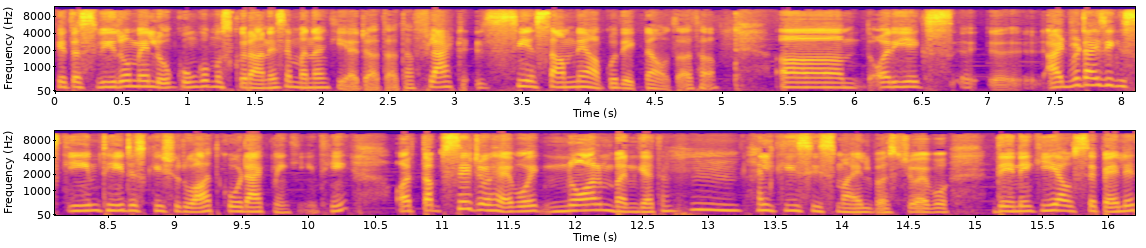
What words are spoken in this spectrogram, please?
कि तस्वीरों में लोगों को मुस्कुराने से मना किया जाता था। फ्लैट सामने आपको देखना होता था। और ये एक एडवर्टाइजिंग स्कीम थी जिसकी शुरुआत कोडैक ने की थी और तब से जो है वो एक नॉर्म बन गया था। हम्म, हल्की सी स्माइल बस जो है वो देने की या उससे पहले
